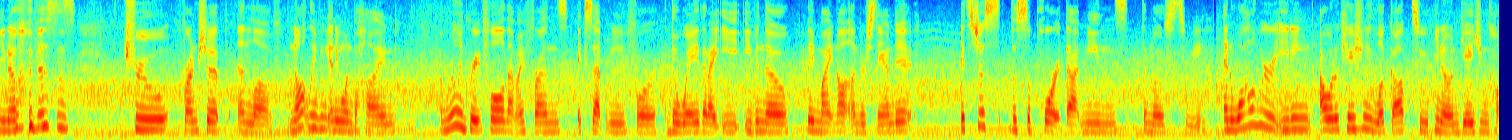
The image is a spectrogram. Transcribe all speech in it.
You know, this is true friendship and love, not leaving anyone behind. I'm really grateful that my friends accept me for the way that I eat, even though they might not understand it it's just the support that means the most to me. And while we were eating, I would occasionally look up to, you know, engage in co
